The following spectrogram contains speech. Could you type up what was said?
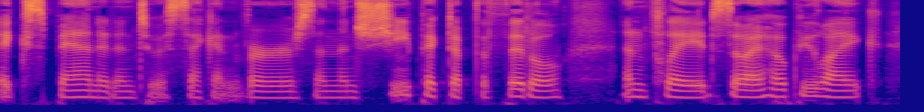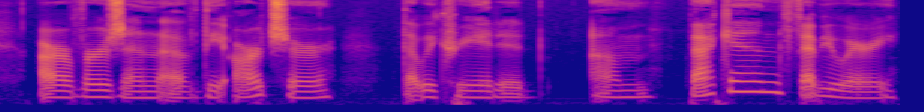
expand it into a second verse. And then she picked up the fiddle and played. So I hope you like our version of The Archer that we created um, back in February.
